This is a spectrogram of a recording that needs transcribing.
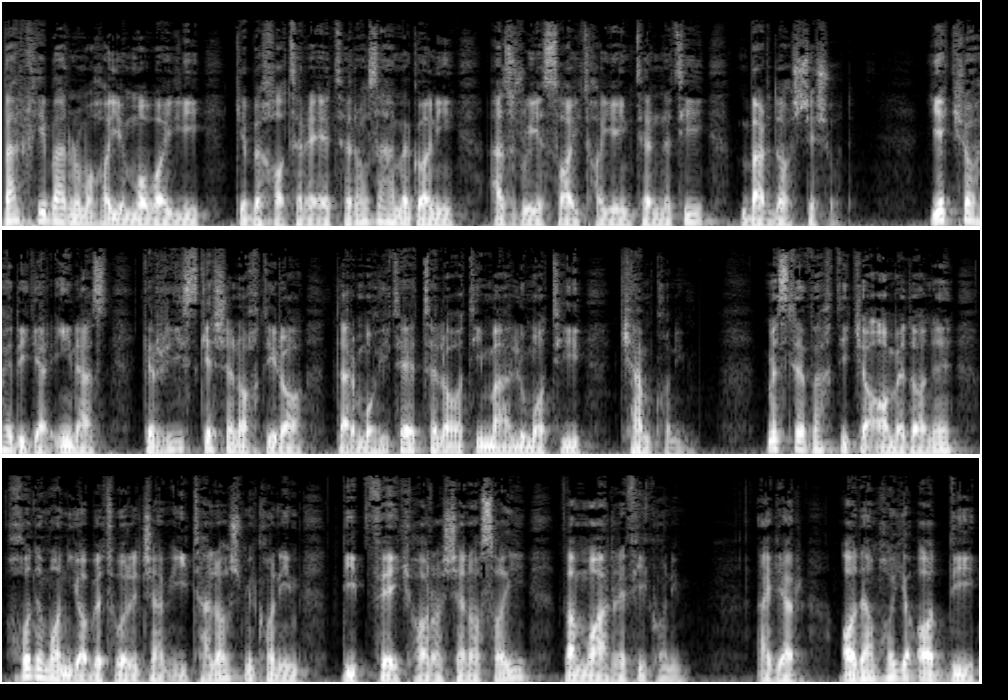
برخی برنامه های موبایلی که به خاطر اعتراض همگانی از روی سایت های اینترنتی برداشته شد. یک راه دیگر این است که ریسک شناختی را در محیط اطلاعاتی معلوماتی کم کنیم. مثل وقتی که عامدانه خودمان یا به طور جمعی تلاش می کنیم deep fake ها را شناسایی و معرفی کنیم. اگر آدم های عادی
